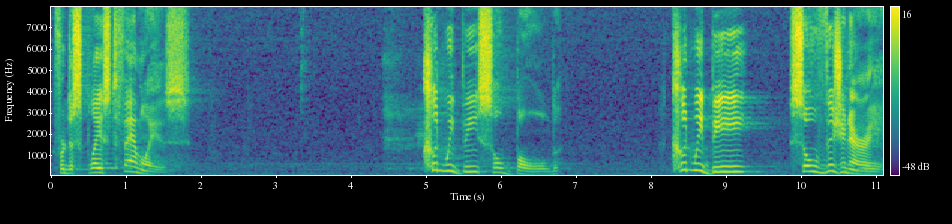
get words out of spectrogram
for displaced families. Could we be so bold? Could we be so visionary?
